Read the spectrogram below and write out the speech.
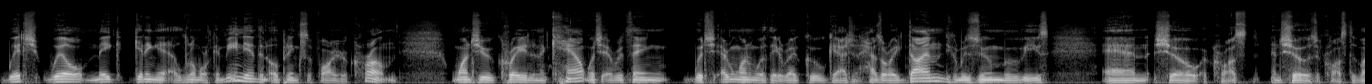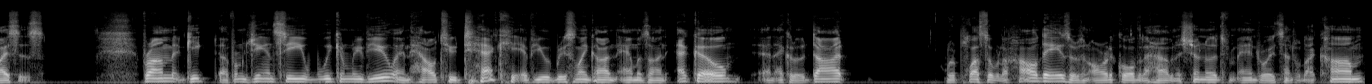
which will make getting it a little more convenient than opening Safari or Chrome. Once you create an account, which everything which everyone with a Roku gadget has already done, you can resume movies and show across and shows across devices. From Geek, uh, from GNC Week in Review and How to Tech, if you recently got an Amazon Echo, an Echo Dot, or Plus over the holidays. There's an article that I have in the show notes from AndroidCentral.com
